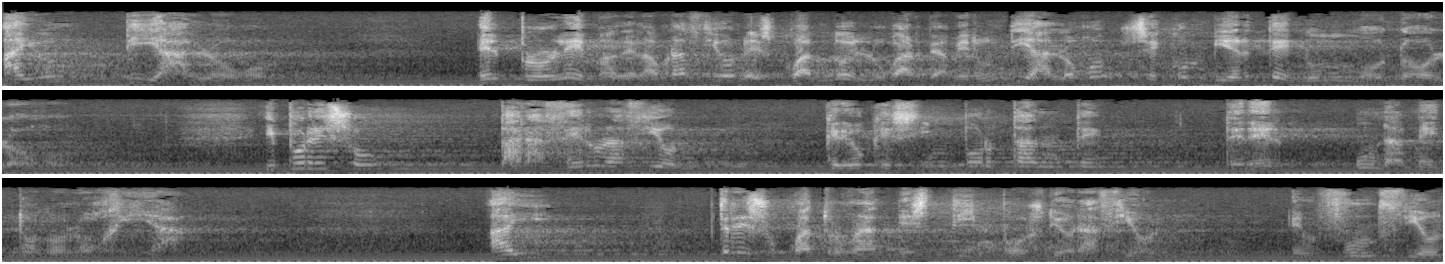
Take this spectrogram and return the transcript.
Hay un diálogo. El problema de la oración es cuando en lugar de haber un diálogo se convierte en un monólogo. Y por eso, para hacer oración, creo que es importante tener una metodología. Hay tres o cuatro grandes tipos de oración en función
